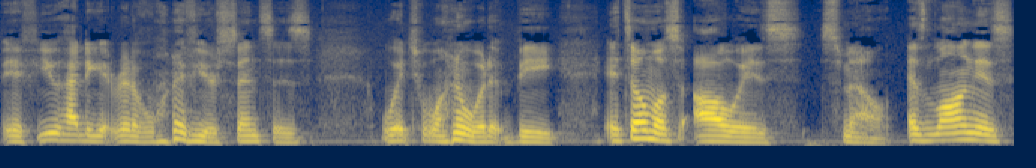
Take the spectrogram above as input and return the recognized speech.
if you had to get rid of one of your senses which one would it be it's almost always smell as long as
